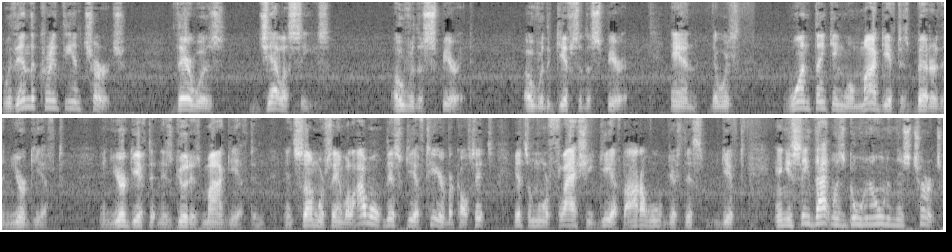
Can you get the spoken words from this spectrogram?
Within the Corinthian church, there was jealousies over the Spirit, over the gifts of the Spirit and there was one thinking, well, my gift is better than your gift, and your gift isn't as good as my gift, and and some were saying, well, I want this gift here because it's it's a more flashy gift. I don't want just this gift, and you see that was going on in this church,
